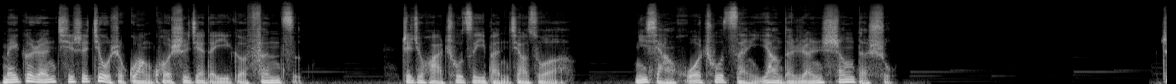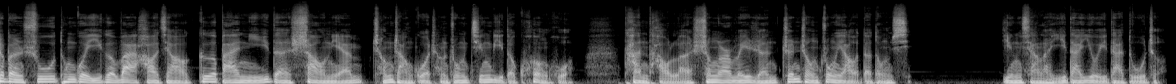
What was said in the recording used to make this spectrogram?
每个人其实就是广阔世界的一个分子。这句话出自一本叫做《你想活出怎样的人生》的书。这本书通过一个外号叫“哥白尼”的少年成长过程中经历的困惑，探讨了生而为人真正重要的东西，影响了一代又一代读者，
